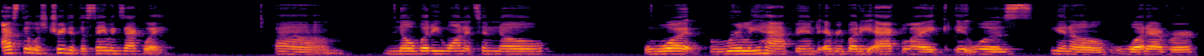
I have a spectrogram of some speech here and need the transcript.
I still was treated the same exact way. Um, nobody wanted to know what really happened. Everybody act like it was you know, whatever.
